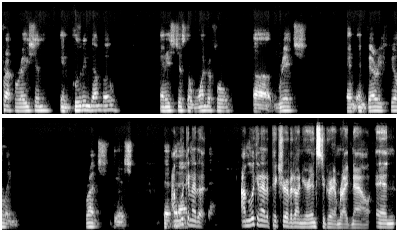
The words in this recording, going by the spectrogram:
preparation, including gumbo, and it's just a wonderful, uh, rich, and and very filling brunch dish. That, I'm that looking at a I'm looking at a picture of it on your Instagram right now, and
